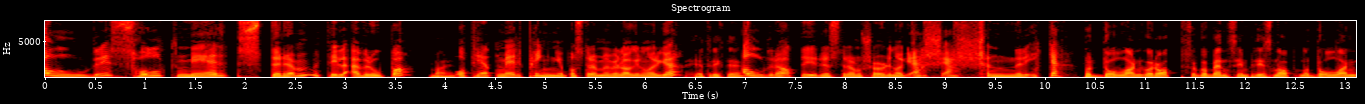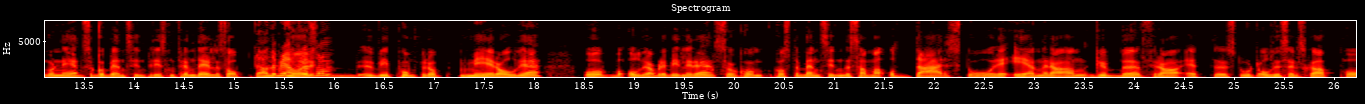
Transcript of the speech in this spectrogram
aldri solgt mer strøm til Europa Nei, og tjent mer penger på strømmen vi lager i Norge. helt riktig. Aldri hatt dyrere strøm sjøl i Norge. Jeg, jeg skjønner ikke. Når dollaren går opp, så går bensinprisen opp. Når dollaren går ned, så går bensinprisen fremdeles opp. Ja, det blir akkurat Når sånn. vi pumper opp mer olje, og olja blir billigere, så kom, koster bensinen det samme. Og der står det en eller annen gubbe fra et eh, stort oljeselskap på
